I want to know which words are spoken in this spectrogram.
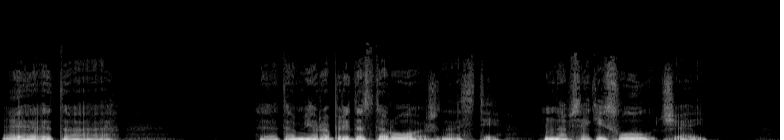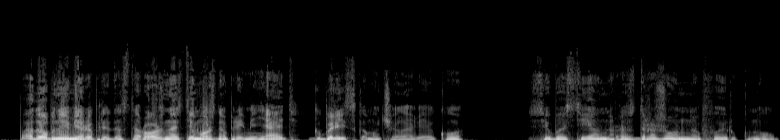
«Это... это мера предосторожности, на всякий случай. Подобные меры предосторожности можно применять к близкому человеку». Себастьян раздраженно фыркнул.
